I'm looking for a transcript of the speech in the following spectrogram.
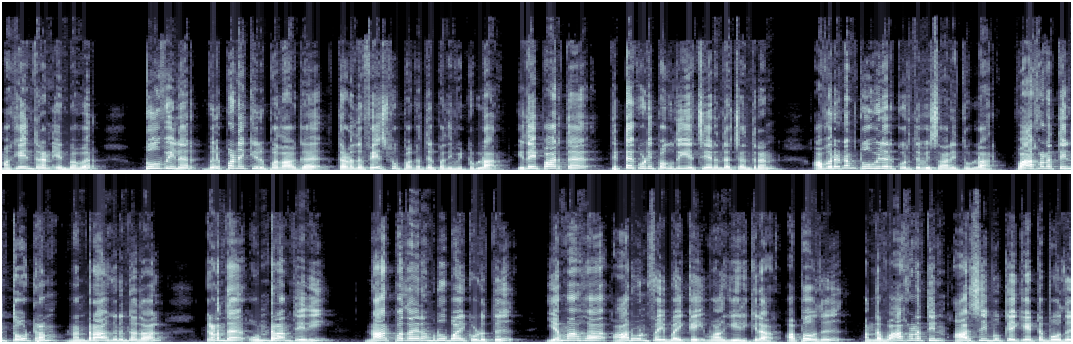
மகேந்திரன் என்பவர் டூ வீலர் விற்பனைக்கு இருப்பதாக தனது ஃபேஸ்புக் பக்கத்தில் பதிவிட்டுள்ளார். இதை பார்த்த திட்டக்குடி பகுதியைச் சேர்ந்த சந்திரன் அவரிடம் டூ வீலர் குறித்து விசாரித்துள்ளார். வாகனத்தின் தோற்றம் நன்றாக இருந்ததால் கடந்த ஒன்றாம் தேதி நாற்பதாயிரம் ரூபாய் கொடுத்து யமாகா ஆர் ஒன் ஃபைவ் பைக்கை வாங்கியிருக்கிறார். அப்போது அந்த வாகனத்தின் ஆர்சி புக்கை கேட்டபோது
